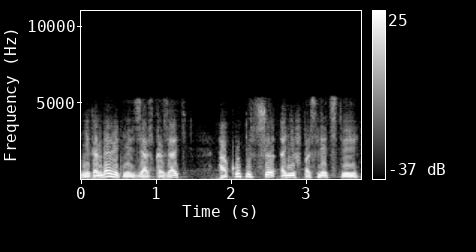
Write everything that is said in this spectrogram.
Никогда ведь нельзя сказать окупятся они впоследствии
